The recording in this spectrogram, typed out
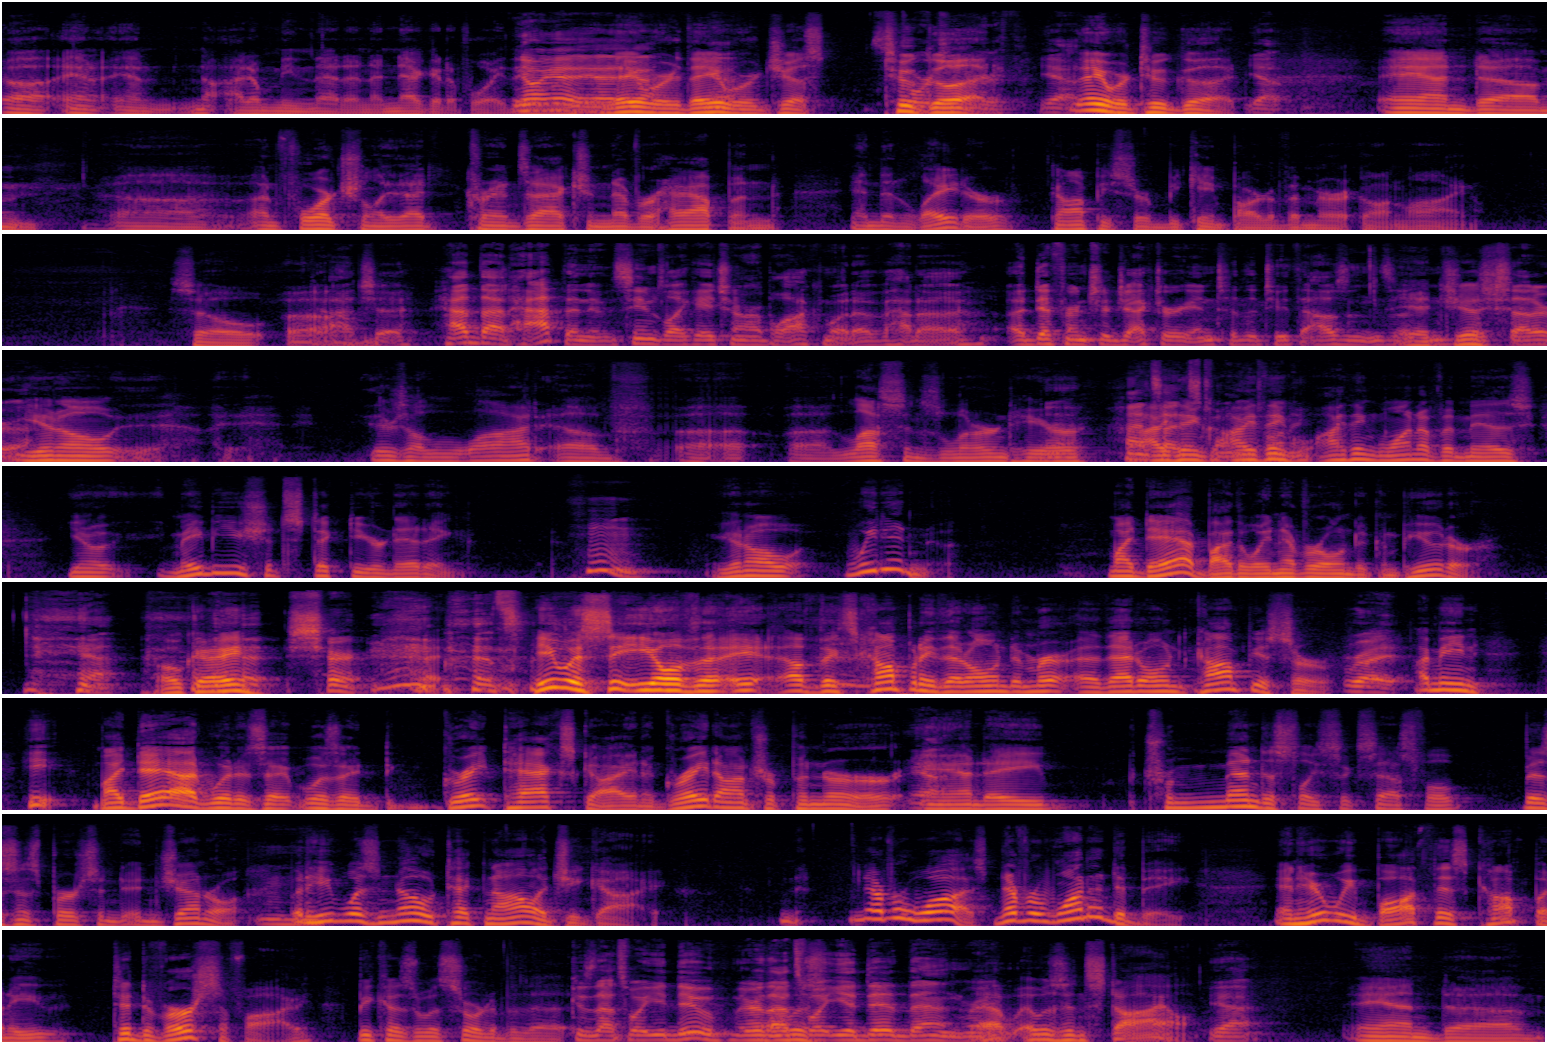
Uh, and and no, I don't mean that in a negative way. They No, were, yeah, yeah, they yeah, were they yeah. were just too good. yeah. They were too good. Yep. And um, uh, unfortunately, that transaction never happened. And then later, CompuServe became part of America Online. So uh, Gotcha. Had that happened, it seems like H and R Block would have had a, a different trajectory into the 2000s, and just, et cetera. you know, there's a lot of uh, uh, lessons learned here. I think, I think, I think one of them is, you know, maybe you should stick to your knitting. Hmm. You know, we didn't. My dad, by the way, never owned a computer. yeah. Okay. sure. He was CEO of the of this company that owned Amer- that owned CompuServe. Right. I mean, my dad was a was a great tax guy and a great entrepreneur Yeah. and a tremendously successful business person in general. Mm-hmm. But he was no technology guy. Never was. Never wanted to be. And here we bought this company to diversify because it was sort of the Because that's what you do, or that's was- what you did then, right? it was in style. Yeah. And um,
